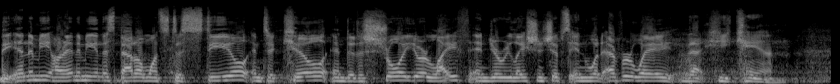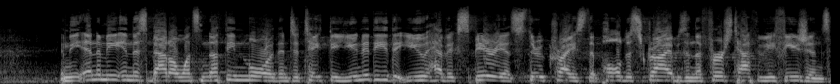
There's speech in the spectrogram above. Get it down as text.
the enemy, our enemy in this battle, wants to steal and to kill and to destroy your life and your relationships in whatever way that he can. And the enemy in this battle wants nothing more than to take the unity that you have experienced through Christ that Paul describes in the first half of Ephesians,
